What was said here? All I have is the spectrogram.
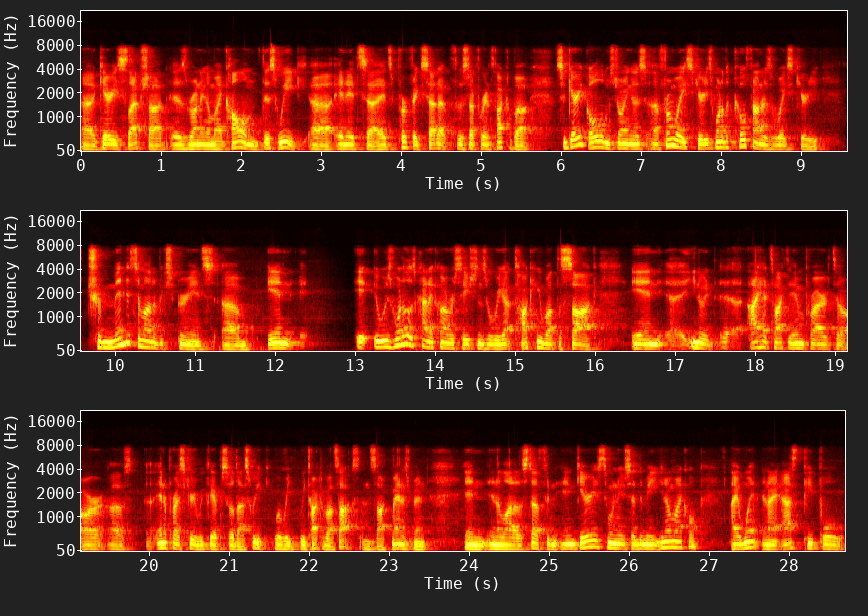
uh, Gary Slapshot is running on my column this week, uh, and it's uh, it's perfect setup for the stuff we're going to talk about. So Gary Golomb's joining us uh, from Awake Security. He's one of the co-founders of Awake Security. Tremendous amount of experience um, in. It, it was one of those kind of conversations where we got talking about the SOC And uh, you know, I had talked to him prior to our uh, Enterprise Security Weekly episode last week, where we, we talked about SOCs and SOC management and, and a lot of the stuff. And, and Gary is the one who said to me, you know, Michael, I went and I asked people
